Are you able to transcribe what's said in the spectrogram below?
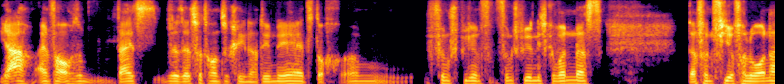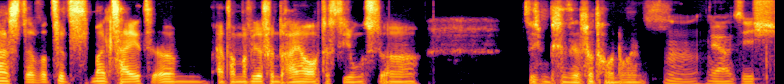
ja, einfach auch so, da jetzt wieder Selbstvertrauen zu kriegen, nachdem du ja jetzt doch ähm, fünf Spiele, fünf Spiele nicht gewonnen hast, davon vier verloren hast, da wird es jetzt mal Zeit, ähm, einfach mal wieder für einen Dreier auch, dass die Jungs äh, sich ein bisschen Selbstvertrauen holen. Mhm, Ja, sehe ich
